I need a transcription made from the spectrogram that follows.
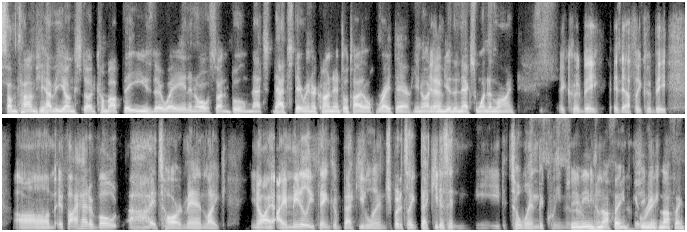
sometimes you have a young stud come up they ease their way in and all of a sudden boom that's that's their intercontinental title right there you know what i mean you're the next one in line It could be. It definitely could be. Um, if I had a vote, ah, it's hard, man. Like, you know, I, I immediately think of Becky Lynch, but it's like Becky doesn't need to win the Queen. of she the- you know, nothing Queen of the she needs nothing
